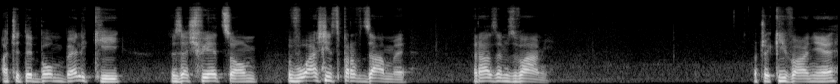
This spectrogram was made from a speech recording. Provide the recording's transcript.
A czy te bąbelki zaświecą? Właśnie sprawdzamy razem z Wami. Oczekiwanie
